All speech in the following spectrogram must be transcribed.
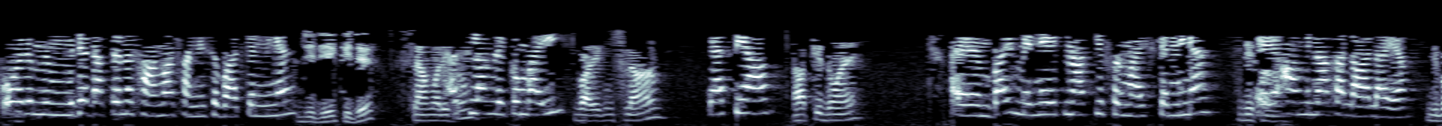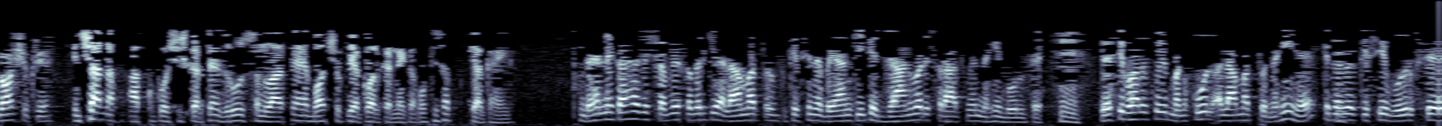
اور مجھے ڈاکٹر نسامہ ثانی سے بات کرنی ہے۔ جی جی کیجیے۔ السلام علیکم۔ السلام علیکم بھائی۔ وعلیکم السلام۔ کیسے ہیں آپ؟ آپ کی دعائیں؟ بھائی میں نے ایک نعت کی فرمائش کرنی ہے۔ جی آمینہ کا لال آیا۔ جی بہت شکریہ۔ انشاءاللہ آپ کو کوشش کرتے ہیں ضرور سنواتے ہیں۔ بہت شکریہ کال کرنے کا۔ مفتی صاحب کیا کہیں گے؟ بہن نے کہا کہ شب قدر کی علامت کسی نے بیان کی کہ جانور اس رات میں نہیں بولتے۔ جیسی بھارت کوئی منقول علامت تو نہیں ہے کہ اگر کسی بزرگ سے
